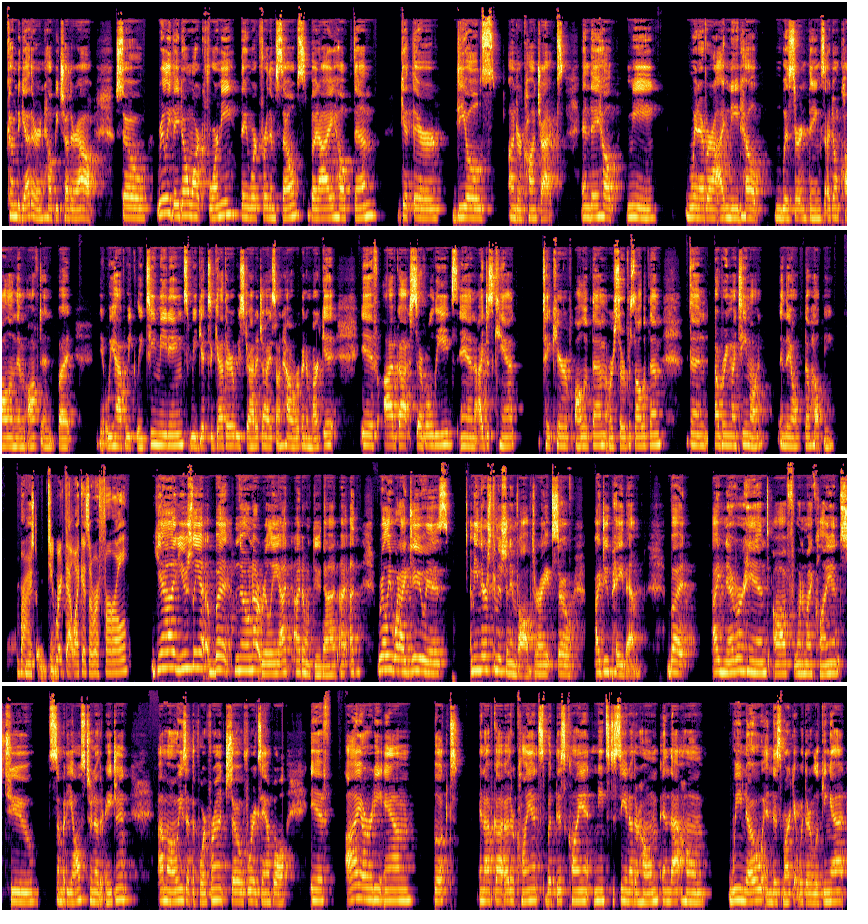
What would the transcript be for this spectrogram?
come together and help each other out. So really they don't work for me. They work for themselves but I help them get their deals under contracts and they help me whenever I need help with certain things. I don't call on them often, but you know, we have weekly team meetings. We get together. We strategize on how we're going to market. If I've got several leads and I just can't take care of all of them or service all of them, then I'll bring my team on and they'll, they'll help me. Right. Do you work that like as a referral? Yeah, usually, uh, but no, not really. I, I don't do that. I, I really what I do is, I mean, there's commission involved, right? So I do pay them, but I never hand off one of my clients to somebody else, to another agent. I'm always at the forefront. So for example, if I already am booked and I've got other clients, but this client needs to see another home and that home we know in this market what they're looking at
